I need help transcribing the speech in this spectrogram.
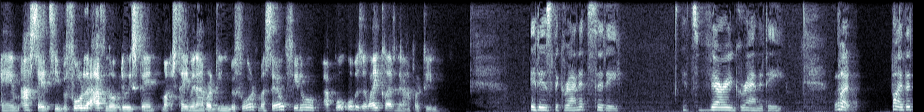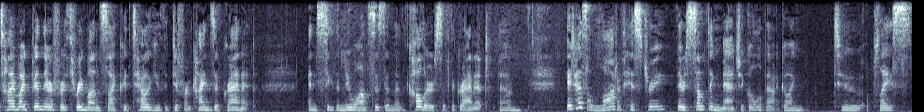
Um, I said to you before that I've not really spent much time in Aberdeen before myself. You know, Uh, what, what was it like living in Aberdeen? It is the Granite City. It's very granity. But by the time I'd been there for three months, I could tell you the different kinds of granite and see the nuances and the colors of the granite. Um, it has a lot of history. There's something magical about going to a place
